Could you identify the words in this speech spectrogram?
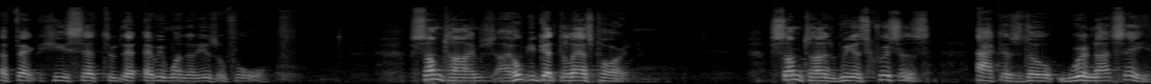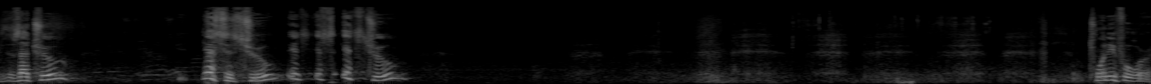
effect he said to everyone that he is a fool sometimes, I hope you get the last part. Sometimes we as Christians act as though we're not saved. Is that true? Yes, it's true. It's, it's, it's true. Twenty-four.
